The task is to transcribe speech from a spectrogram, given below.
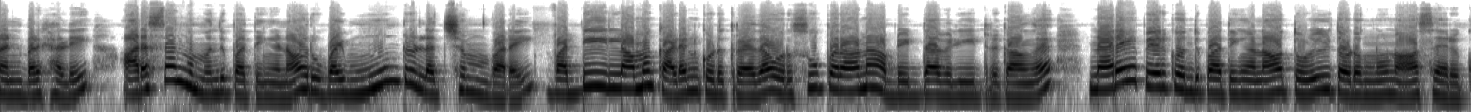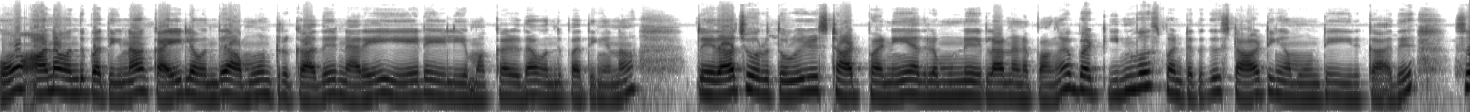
நண்பர்களே. அரசாங்கம் வந்து பார்த்தீங்கன்னா ரூபாய் மூன்று லட்சம் வரை வட்டி இல்லாமல் கடன் கொடுக்கறதா ஒரு சூப்பரான அப்டேட் தான் வெளியிட்டிருக்காங்க. நிறைய பேருக்கு வந்து பார்த்தீங்கன்னா தொழில் தொடங்கணும்னு ஆசை இருக்கும். ஆனால் வந்து பார்த்தீங்கன்னா கையில் வந்து அமௌண்ட் இருக்காது. நிறைய ஏழை எளிய மக்கள் தான் வந்து பார்த்தீங்கன்னா ஏதாச்சும் ஒரு தொழில் ஸ்டார்ட் பண்ணி அதில் முன்னேறலாம்னு நினைப்பாங்க. பட் இன்வெஸ்ட் பண்ணுறதுக்கு ஸ்டார்டிங் அமௌண்ட்டே இருக்காது. ஸோ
